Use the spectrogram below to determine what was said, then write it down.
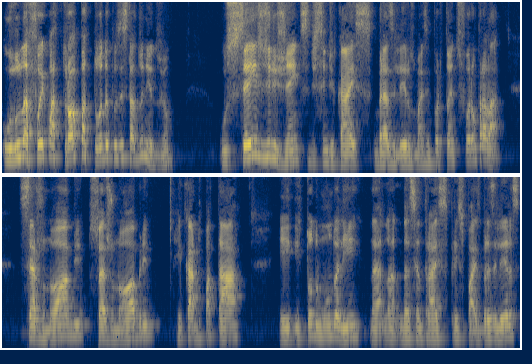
o Lula foi com a tropa toda para os Estados Unidos, viu? Os seis dirigentes de sindicais brasileiros mais importantes foram para lá. Sérgio Nobre, Sérgio Nobre, Ricardo Patá e, e todo mundo ali né, na, das centrais principais brasileiras.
